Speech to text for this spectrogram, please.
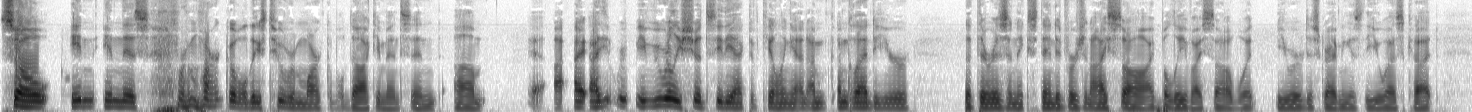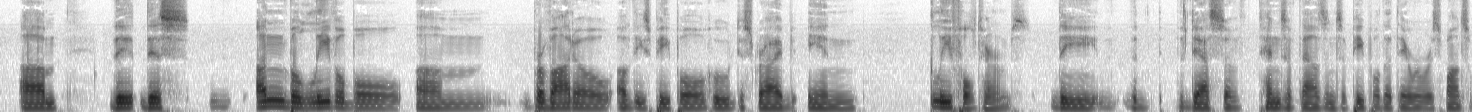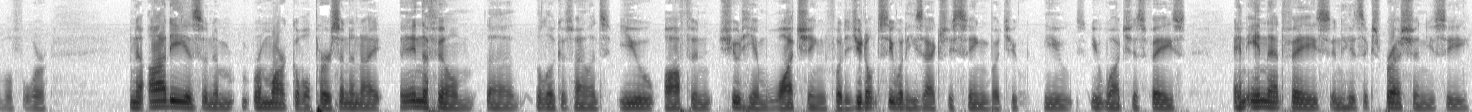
So in in this remarkable these two remarkable documents, and um, I, I you really should see the act of killing, and I'm I'm glad to hear that there is an extended version. I saw, I believe, I saw what you were describing as the U.S. cut. Um, the this unbelievable um, bravado of these people who described in gleeful terms the the the deaths of tens of thousands of people that they were responsible for now, Adi is a remarkable person, and I in the film, uh, The Look of Silence, you often shoot him watching footage. You don't see what he's actually seeing, but you you you watch his face, and in that face, in his expression, you see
